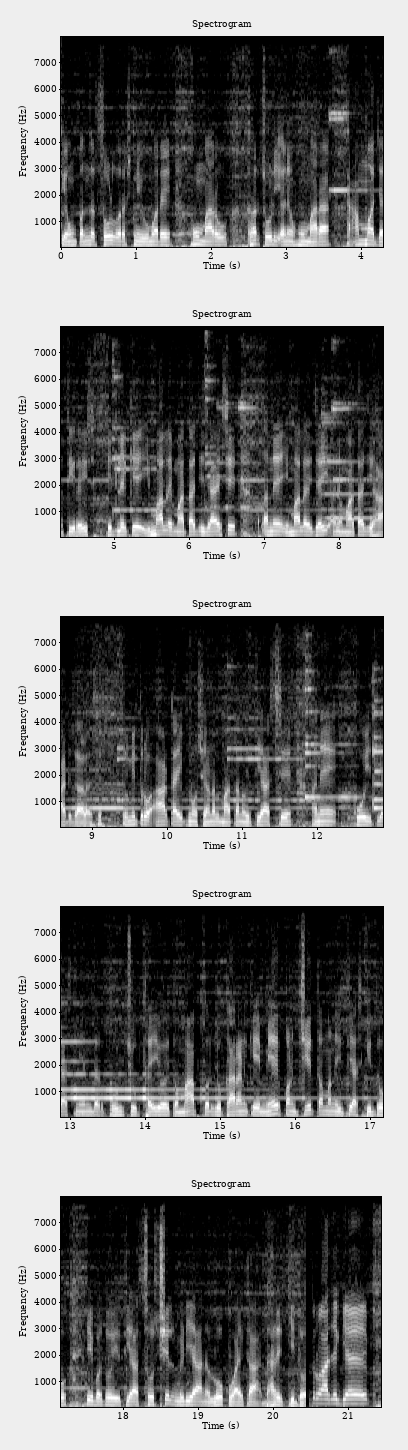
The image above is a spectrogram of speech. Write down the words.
કે હું પંદર સોળ વર્ષની ઉંમરે હું મારું ઘર છોડી અને હું મારા ધામમાં જતી રહીશ. એટલે કે હિમાલય માતાજી જાય છે અને હિમાલય જઈ અને માતાજી હાડ ગાળે છે. તો મિત્રો, આ ટાઈપનો શેણલ માતાનો ઇતિહાસ છે અને કોઈ ઇતિહાસની અંદર ભૂલચૂક થઈ હોય તો માફ કરજો. કારણ કે મેં પણ જે તમને ઇતિહાસ કીધો એ બધો ઇતિહાસ સોશિયલ મીડિયા અને લોકવાયકા આધારિત કીધો. મિત્રો, આ જગ્યાએ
